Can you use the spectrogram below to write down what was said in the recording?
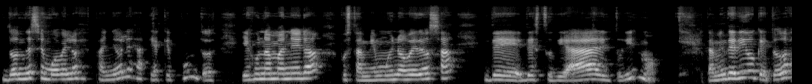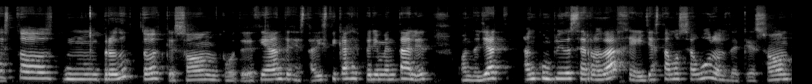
dónde se mueven los españoles, hacia qué puntos. Y es una manera, pues también muy novedosa de, de estudiar el turismo. También te digo que todos estos mm, productos, que son, como te decía antes, estadísticas experimentales, cuando ya han cumplido ese rodaje y ya estamos seguros de que son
